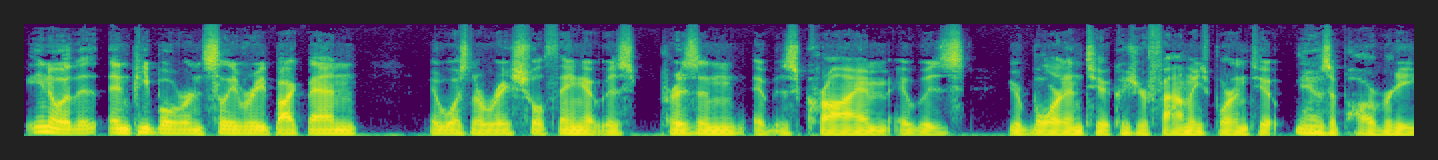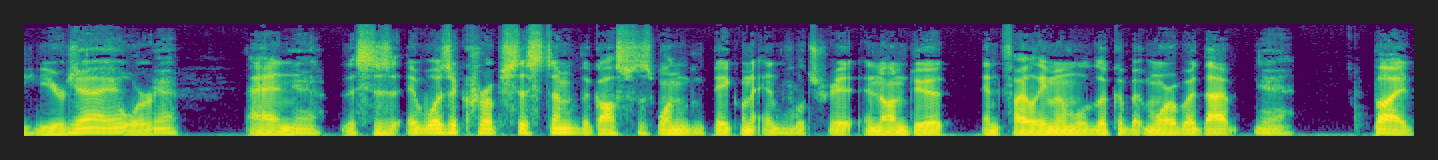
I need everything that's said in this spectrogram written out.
you know, the, and people were in slavery back then. It wasn't a racial thing. It was prison. It was crime. It was you're born into it because your family's born into it. Yeah. It was a poverty years Yeah, before, yeah, and Yeah. this is it was a corrupt system. The gospel is one big one to infiltrate and undo it. And Philemon will look a bit more about that. Yeah. But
